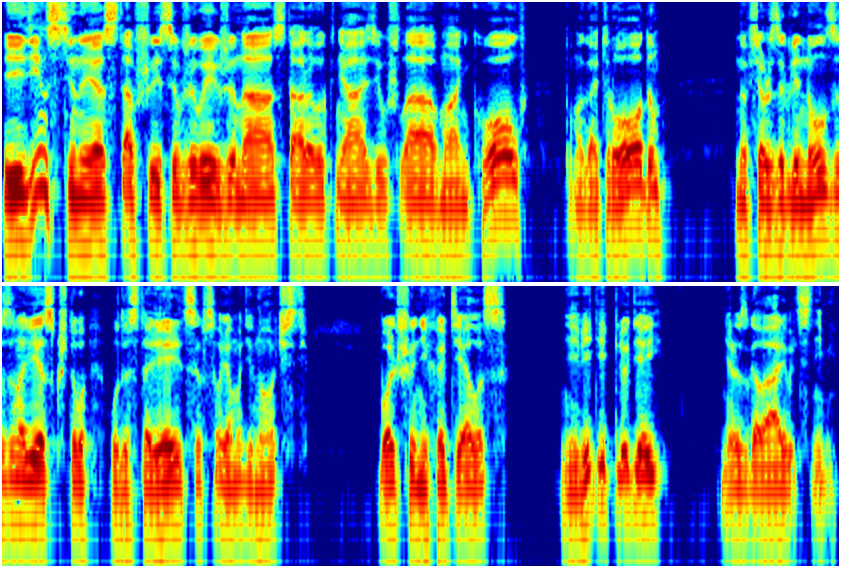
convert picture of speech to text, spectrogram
единственная оставшаяся в живых жена старого князя ушла в Манькол помогать родам, но все же заглянул за занавеску, чтобы удостовериться в своем одиночестве. Больше не хотелось не видеть людей, не разговаривать с ними.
